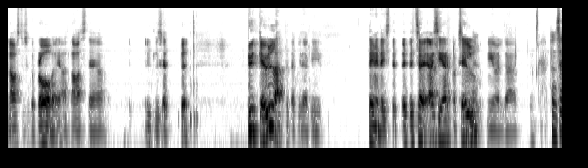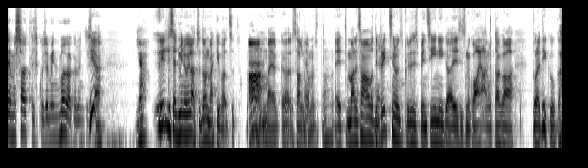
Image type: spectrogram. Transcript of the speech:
lavastusega proove ja lavastaja ütles, et püüdke üllatada kuidagi teineteist, et, et, et see asi ärkaks ellu nii-öelda. see on see, mis sa ütlesid, kui sa mind mõõgaga ründasid yeah jah, üldiselt minu üllatused on vägivaldsed. ma ei hakka salgama seda, et ma olen samamoodi pritsinud, küll siis bensiiniga ja siis nagu ajanud taga tuletikuga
